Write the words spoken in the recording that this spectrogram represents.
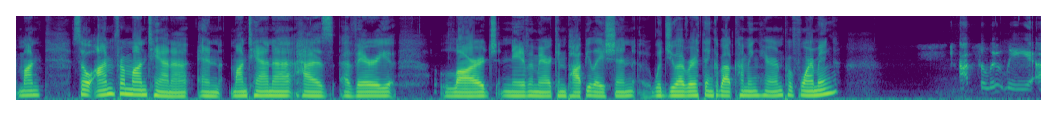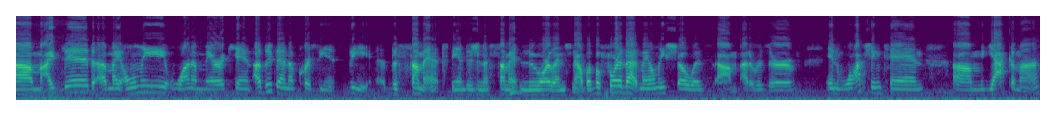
Mon- so I'm from Montana, and Montana has a very large Native American population. Would you ever think about coming here and performing? Absolutely. Um, I did uh, my only one American, other than of course the the the summit, the Indigenous Summit in New Orleans now. But before that, my only show was um, at a reserve in Washington, um, Yakima,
